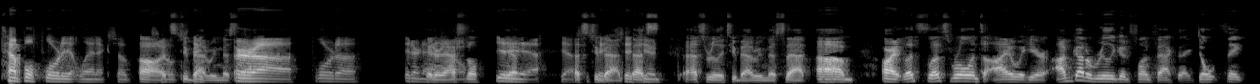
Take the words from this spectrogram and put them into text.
Temple, Florida Atlantic. So, Oh, so it's too stay- bad we missed Or that. uh, Florida International. International? Yeah, Yep. yeah, yeah. That's too bad. That's tuned. that's really too bad we missed that. Um, all right, let's let's roll into Iowa here. I've got a really good fun fact, and I don't think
